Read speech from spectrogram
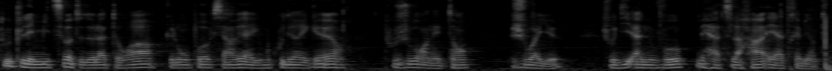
toutes les mitzvot de la Torah que l'on peut observer avec beaucoup de rigueur, toujours en étant joyeux. Je vous dis à nouveau, Mehatzlacha et à très bientôt.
